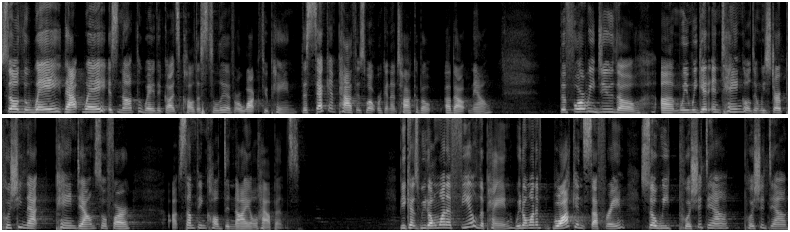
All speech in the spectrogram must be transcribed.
So, the way, that way is not the way that God's called us to live or walk through pain. The second path is what we're going to talk about, about now. Before we do, though, um, when we get entangled and we start pushing that pain down so far, uh, something called denial happens. Because we don't want to feel the pain, we don't want to walk in suffering, so we push it down, push it down,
